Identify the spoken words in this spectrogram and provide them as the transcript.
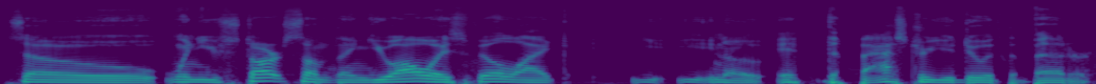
So when you start something, you always feel like you, you know if the faster you do it, the better.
